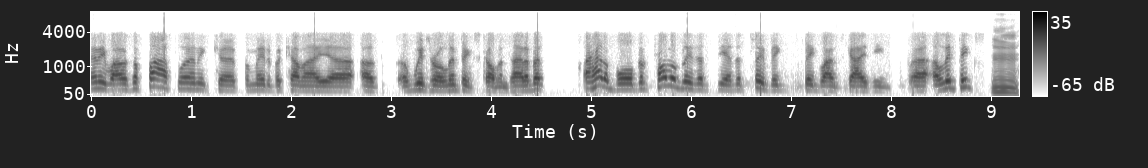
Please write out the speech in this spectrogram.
anyway, it was a fast learning curve for me to become a uh, a, a Winter Olympics commentator, but. I had a ball, but probably the yeah the two big big ones, Gazy, uh, Olympics, Mm.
